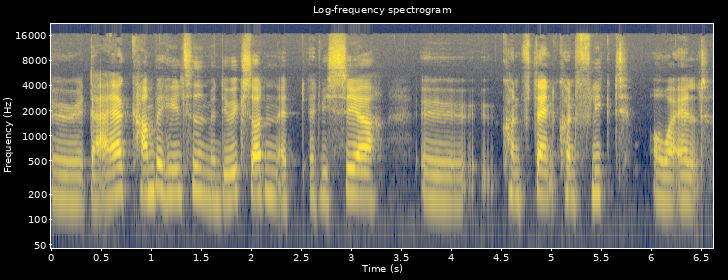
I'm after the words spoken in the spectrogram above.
øh, der er kampe hele tiden, men det er jo ikke sådan, at, at vi ser øh, konstant konflikt overalt.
